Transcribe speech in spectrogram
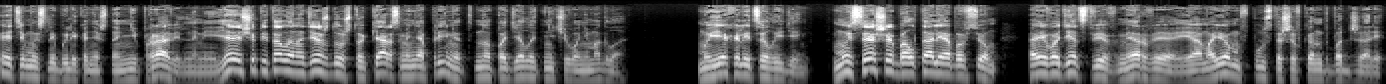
Эти мысли были, конечно, неправильными. Я еще питала надежду, что Кярс меня примет, но поделать ничего не могла. Мы ехали целый день. Мы с Эши болтали обо всем. О его детстве в Мерве и о моем в пустоши в Кандбаджаре.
